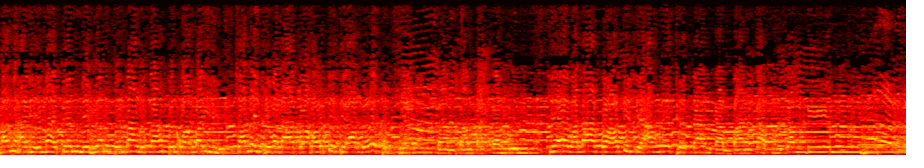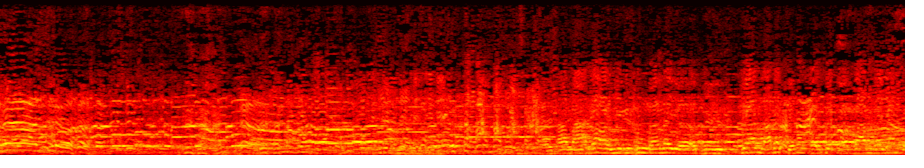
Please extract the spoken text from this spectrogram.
ทำหาลีมาเตือนในเรื่องเป็นวางลูกน้ำเป็นความใบฉันให้เทวดาก็เขาติดเตียงเมื่อผุดเชียนกำตามตักกำบุญเทวดาก็เขาติดเตียงเมื่อเถิดดังกำปานกับกำดินอามาก็ยิงทุ่งเมืองในเออพีย้อนหลังเขียนเขาเกิดความพยายามของคนเขา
